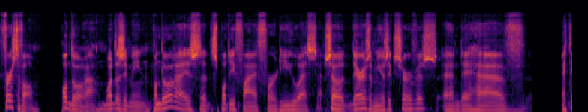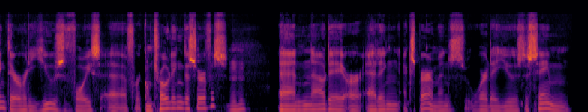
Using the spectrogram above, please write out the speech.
first of all, Pandora. What does it mean? Pandora is uh, Spotify for the US. So there's a music service, and they have, I think they already use voice uh, for controlling the service, and now they are adding experiments where they use the same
